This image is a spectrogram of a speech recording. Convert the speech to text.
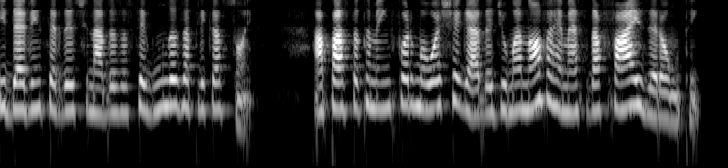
e devem ser destinadas a segundas aplicações. A pasta também informou a chegada de uma nova remessa da Pfizer ontem,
